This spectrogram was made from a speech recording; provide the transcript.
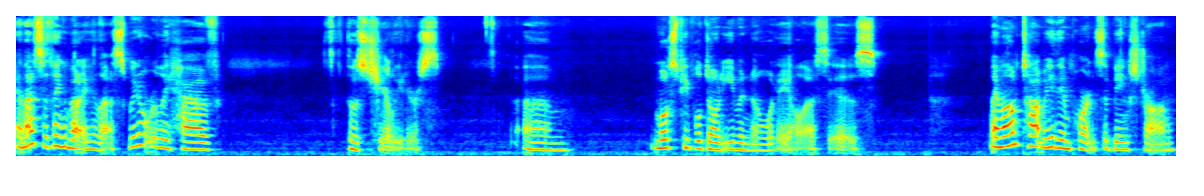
And that's the thing about ALS. We don't really have those cheerleaders. Um, most people don't even know what ALS is. My mom taught me the importance of being strong.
